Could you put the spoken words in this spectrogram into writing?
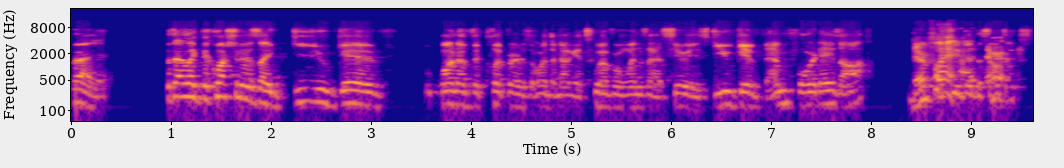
Right. But then, like, the question is, like, do you give one of the Clippers or the Nuggets, whoever wins that series, do you give them four days off? They're Like playing. you did the they're- Celtics.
